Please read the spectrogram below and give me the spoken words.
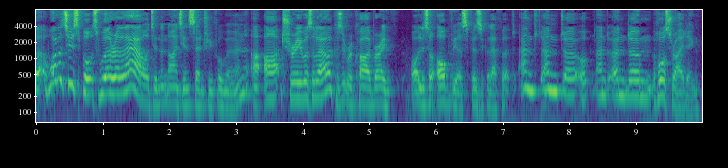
but one or two sports were allowed in the 19th century for women. Uh, archery was allowed because it required very little obvious physical effort, and and uh, and and um, horse riding.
